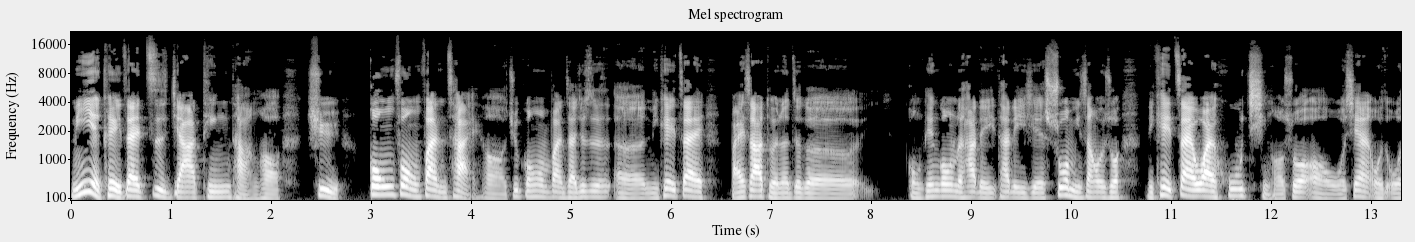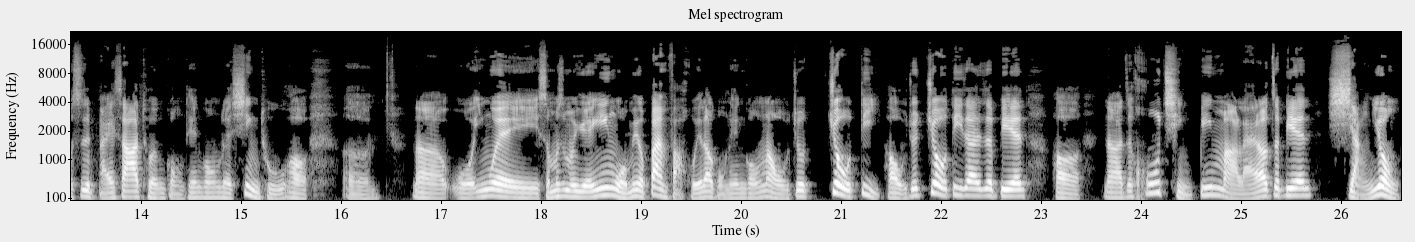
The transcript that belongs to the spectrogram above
你也可以在自家厅堂哈去供奉饭菜哦，去供奉饭菜，就是呃你可以在白沙屯的这个。拱天宫的它的它的一些说明上会说，你可以在外呼请哦，说哦，我现在我我是白沙屯拱天宫的信徒哦，呃，那我因为什么什么原因我没有办法回到拱天宫，那我就就地哦，我就就地在这边哦，那这呼请兵马来到这边享用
